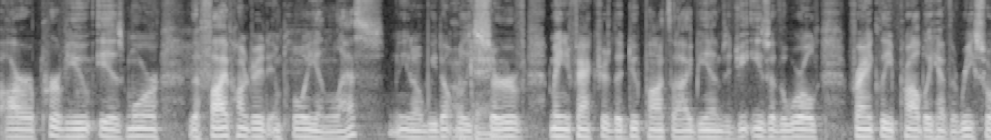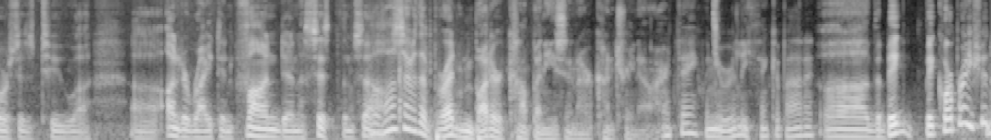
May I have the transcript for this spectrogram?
our purview is more the 500 employee and less. You know, we don't really Okay. serve manufacturers, the DuPonts, the IBMs, the GEs of the world. Frankly, probably have the resources to uh, uh, underwrite and fund and assist themselves. Well, those are the bread and butter companies in our country now, aren't they? When you really think about it. Uh, the big big corporations?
